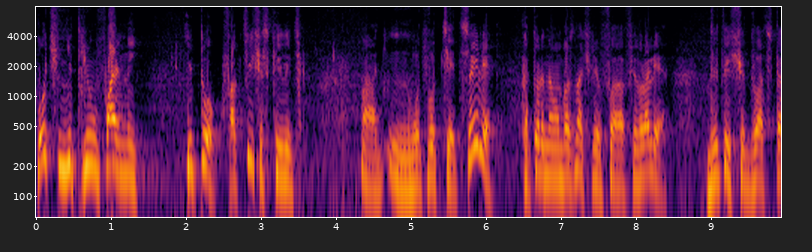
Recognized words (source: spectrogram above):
Очень нетриумфальный итог. Фактически ведь а, вот, вот те цели, которые нам обозначили в а, феврале 2022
